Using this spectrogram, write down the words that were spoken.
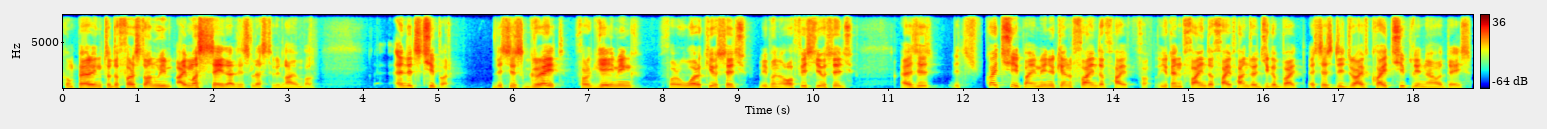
Comparing to the first one, we, I must say that it's less reliable. And it's cheaper. This is great for gaming, for work usage, even office usage, as it it's quite cheap. I mean, you can find a five, you can find a 500 gigabyte SSD drive quite cheaply nowadays.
